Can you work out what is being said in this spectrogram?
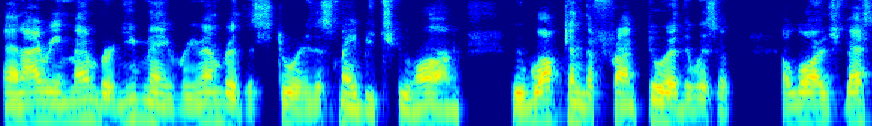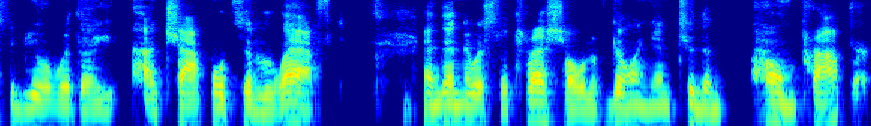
And I remember, and you may remember the story. This may be too long. We walked in the front door. There was a, a large vestibule with a, a chapel to the left, and then there was the threshold of going into the home proper.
